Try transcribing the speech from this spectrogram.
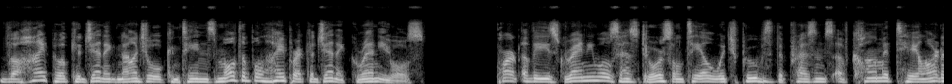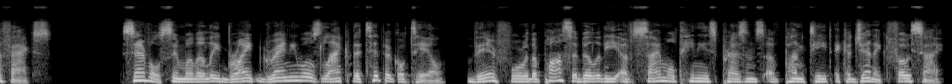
The hypoechogenic nodule contains multiple hyperechogenic granules. Part of these granules has dorsal tail which proves the presence of comet tail artifacts. Several similarly bright granules lack the typical tail, therefore the possibility of simultaneous presence of punctate echogenic foci,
